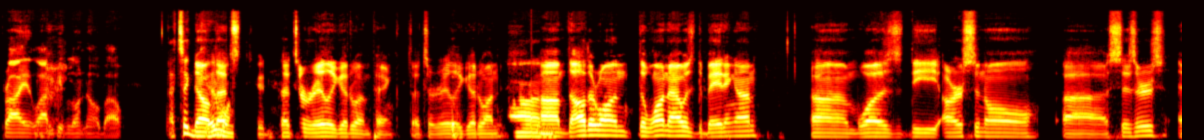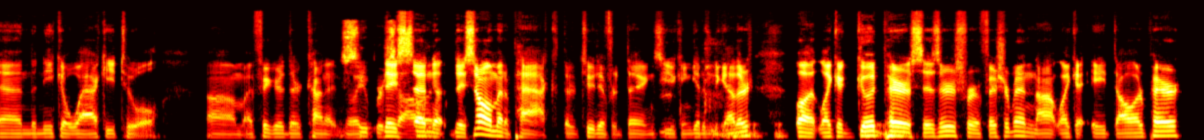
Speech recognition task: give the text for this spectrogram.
probably a lot of people don't know about. That's a No, good that's- one, dude. That's a really good one, Pink. That's a really good one. Um, Um, the other one, the one I was debating on, um, was the Arsenal uh, scissors and the Neko Wacky tool. Um, I figured they're kind of like Super they send a, they sell them in a pack. They're two different things. You can get them together, but like a good pair of scissors for a fisherman, not like an eight dollar pair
